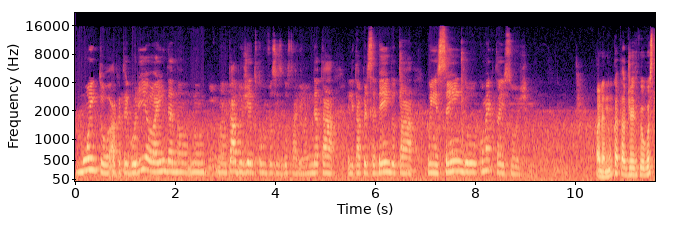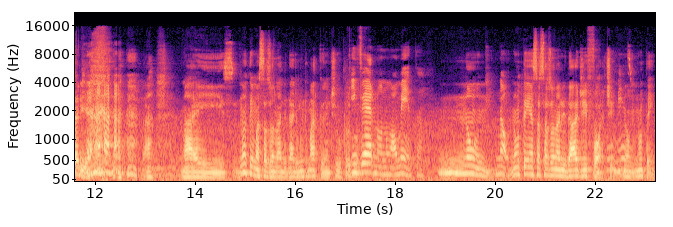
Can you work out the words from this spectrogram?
muito a categoria ou ainda não não não está do jeito como vocês gostariam? Ainda tá ele está percebendo, está conhecendo? Como é que está isso hoje? Olha, nunca está do jeito que eu gostaria, tá? Mas não tem uma sazonalidade muito marcante o produto. Inverno não aumenta? Não, não, não tem essa sazonalidade forte. Não, tem não, não tem.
